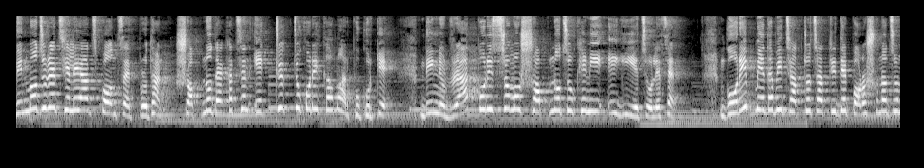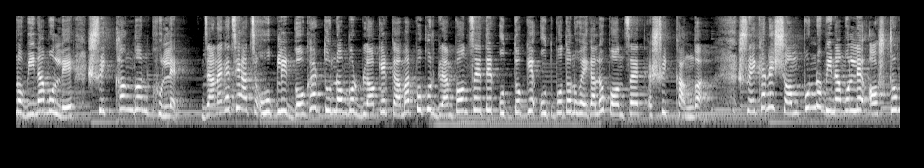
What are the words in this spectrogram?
দিনমজুরের ছেলে আজ পঞ্চায়েত প্রধান। স্বপ্ন দেখাচ্ছেন একটু একটু করে কামার পুকুরকে। দিন রাত পরিশ্রম ও স্বপ্ন চোখে নিয়ে এগিয়ে চলেছেন। গরিব মেধাবী ছাত্রছাত্রীদের পড়াশোনার জন্য বিনামূল্যে শিক্ষাঙ্গন খুললেন। জানা গেছে, আজ হুগলির গোঘাট দু নম্বর ব্লকের কামারপুকুর গ্রাম পঞ্চায়েতের উদ্যোগে উদ্বোধন হয়ে গেল পঞ্চায়েত শিক্ষাঙ্গন। সেখানে সম্পূর্ণ বিনামূল্যে অষ্টম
